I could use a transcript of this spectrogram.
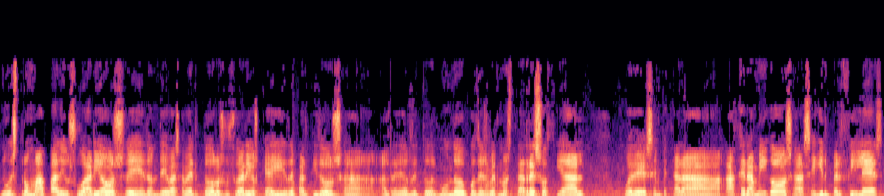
nuestro mapa de usuarios, eh, donde vas a ver todos los usuarios que hay repartidos alrededor de todo el mundo, puedes ver nuestra red social, puedes empezar a, hacer amigos, a seguir perfiles,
